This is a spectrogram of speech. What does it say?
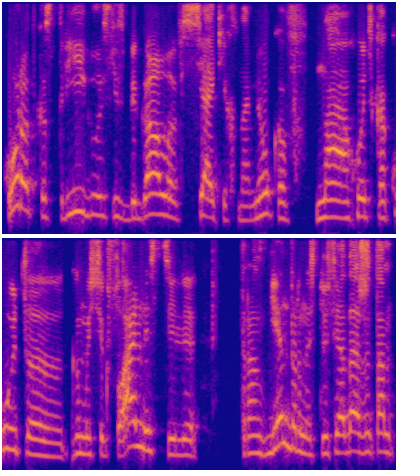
Коротко стриглась, избегала всяких намеков на хоть какую-то гомосексуальность или трансгендерность. То есть я даже там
